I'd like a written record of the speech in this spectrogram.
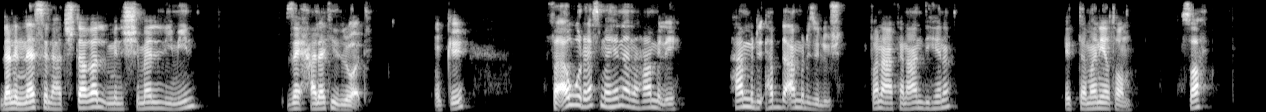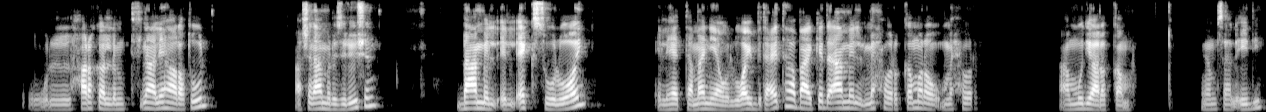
ده للناس اللي هتشتغل من الشمال لليمين زي حالاتي دلوقتي. okay؟ فأول رسمة هنا أنا هعمل إيه؟ هعمل هبدأ أعمل resolution فأنا كان عندي هنا التمانية طن صح؟ والحركة اللي متفقين عليها على طول عشان أعمل resolution بعمل ال X وال Y اللي هي التمانية وال Y بتاعتها وبعد كده أعمل محور الكمرة ومحور عمودي على الكمرة. نمسح ال A دي؟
